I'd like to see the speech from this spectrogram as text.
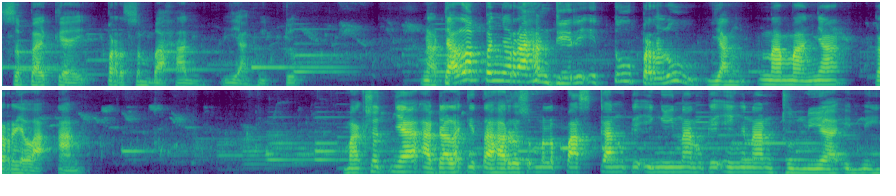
sebagai persembahan yang hidup. Nah, dalam penyerahan diri itu perlu yang namanya kerelaan. Maksudnya adalah kita harus melepaskan keinginan-keinginan dunia ini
